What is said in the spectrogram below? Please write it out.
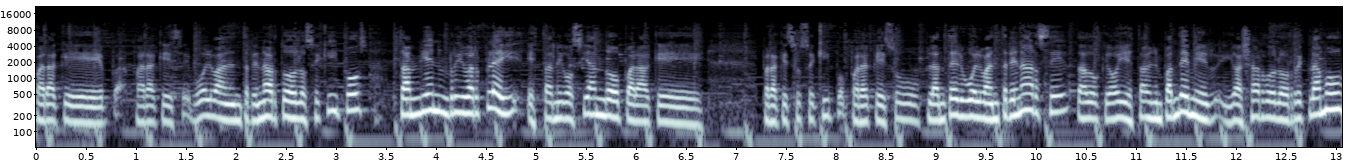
para que para que se vuelvan a entrenar todos los equipos. También River Plate está negociando para que para que sus equipos, para que su plantel vuelva a entrenarse, dado que hoy están en pandemia y Gallardo lo reclamó.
